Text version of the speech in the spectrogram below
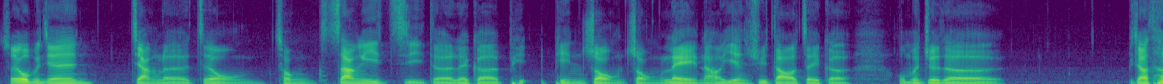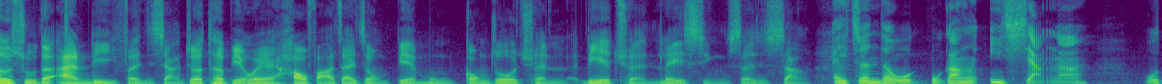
所以，我们今天。讲了这种从上一集的那个品品种种类，然后延续到这个我们觉得比较特殊的案例分享，就特别会好发在这种边牧工作犬猎犬类型身上。哎、欸，真的，我我刚刚一想啊，我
